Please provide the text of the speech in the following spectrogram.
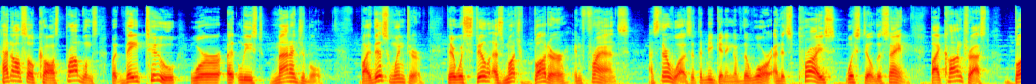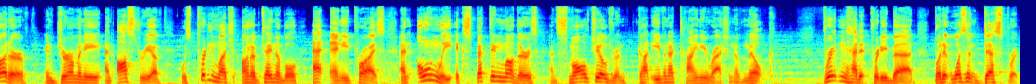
had also caused problems, but they too were at least manageable. By this winter, there was still as much butter in France as there was at the beginning of the war, and its price was still the same. By contrast, butter in Germany and Austria was pretty much unobtainable at any price, and only expecting mothers and small children got even a tiny ration of milk. Britain had it pretty bad, but it wasn't desperate.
